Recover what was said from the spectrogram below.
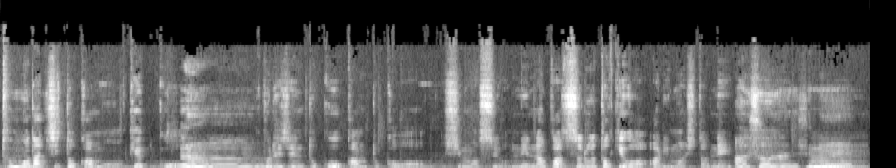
友達とかも結構うんうん。プレゼント交換とかはしますよね。なんかする時はありましたね。あそうなんですうね、ん、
